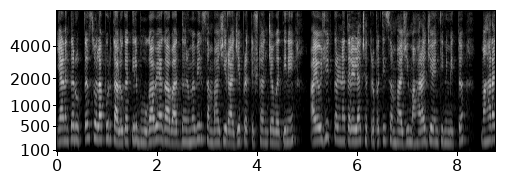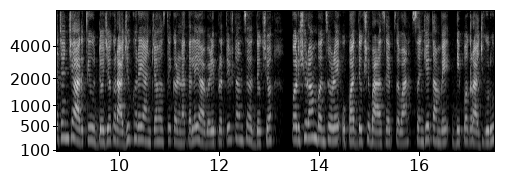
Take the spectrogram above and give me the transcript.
यानंतर उत्तर सोलापूर तालुक्यातील भोगाव या गावात धर्मवीर संभाजी राजे प्रतिष्ठानच्या वतीने आयोजित करण्यात आलेल्या छत्रपती संभाजी महाराज जयंतीनिमित्त महाराजांची आरती उद्योजक राजू खरे यांच्या हस्ते करण्यात आले. यावेळी प्रतिष्ठानचे अध्यक्ष परशुराम बनसोडे उपाध्यक्ष बाळासाहेब चव्हाण संजय तांबे दीपक राजगुरू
